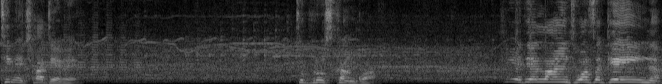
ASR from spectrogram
Teenage Hadebe to Bruce Kangwa. Clear their lines once again.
